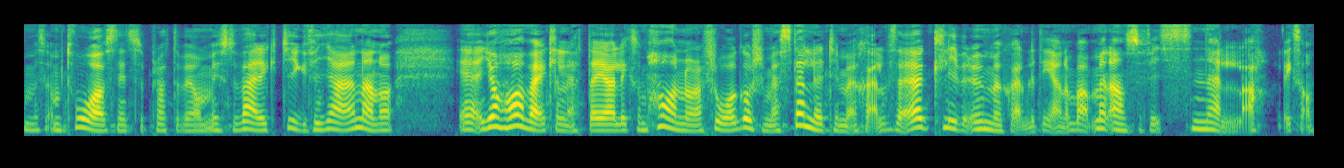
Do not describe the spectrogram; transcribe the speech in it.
om två avsnitt så pratar vi om just verktyg för hjärnan. Och, eh, jag har verkligen ett där jag liksom har några frågor som jag ställer till mig själv. Så jag kliver ur mig själv lite grann och bara, men Ann-Sofie, snälla, liksom.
